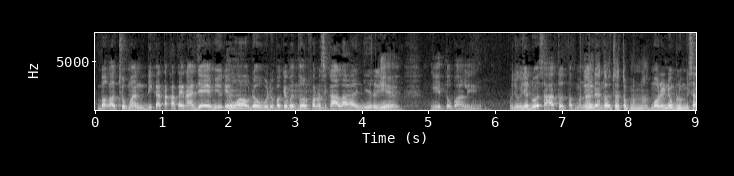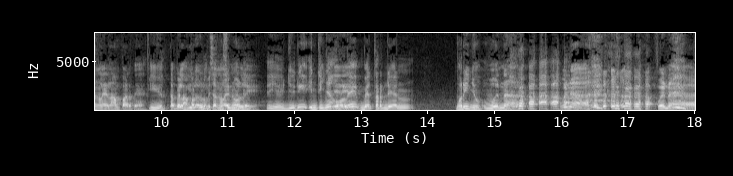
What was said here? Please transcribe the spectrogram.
bakal cuman dikata-katain aja MU kayak wah udah udah pakai bantuan VAR masih kalah anjir gitu. Iya. Gitu paling. Ujungnya 2-1 tetap menang Iya, dan tetap, menang. Mourinho belum bisa ngelain Lampard ya. Iya. Tapi Lampard Gila belum bisa ngelain Ole. Iya, jadi intinya Ole better than Mourinho. Benar, benar, benar.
